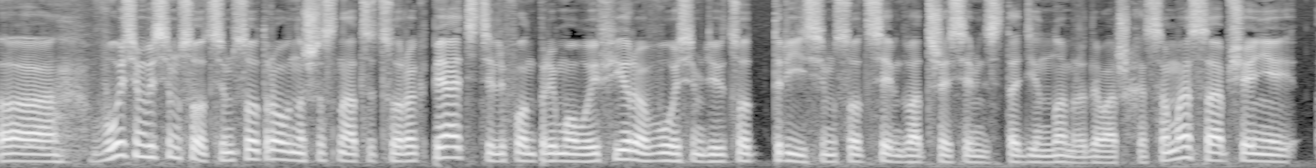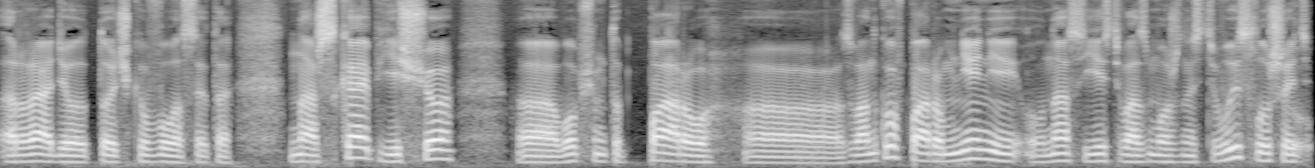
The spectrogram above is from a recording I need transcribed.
А, 8 800 700 ровно 1645, телефон прямого эфира 8 903 707 26 71, номер для ваших смс-сообщений, радио.воз, это наш скайп, еще, а, в общем-то, пару а, звонков, пару мнений у нас есть возможность выслушать.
